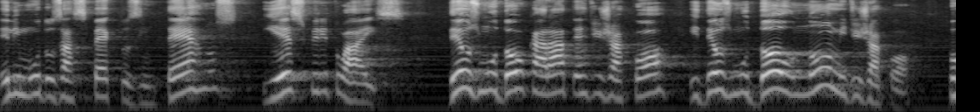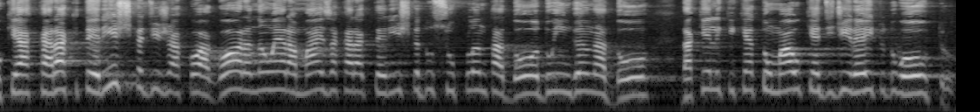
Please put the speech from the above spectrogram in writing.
ele muda os aspectos internos e espirituais. Deus mudou o caráter de Jacó e Deus mudou o nome de Jacó, porque a característica de Jacó agora não era mais a característica do suplantador, do enganador, daquele que quer tomar o que é de direito do outro.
